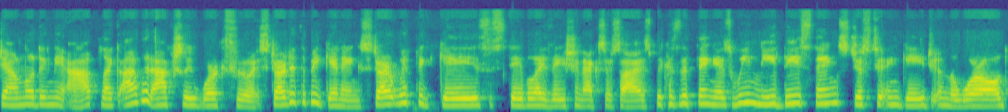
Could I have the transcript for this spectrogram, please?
downloading the app, like I would actually work through it. Start at the beginning. Start with the gaze stabilization exercise because the thing is, we need these things just to engage in the world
